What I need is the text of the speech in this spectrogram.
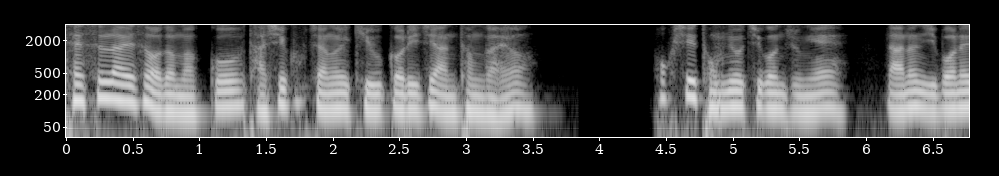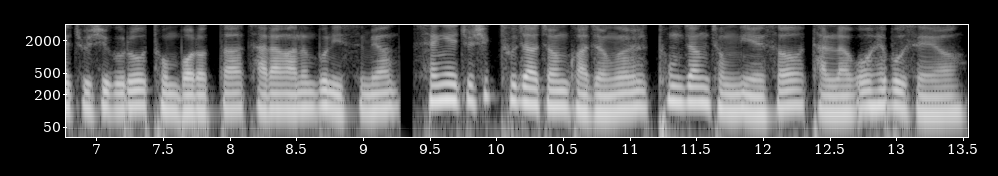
테슬라에서 얻어맞고 다시 국장을 기웃거리지 않던가요? 혹시 동료 직원 중에 나는 이번에 주식으로 돈 벌었다 자랑하는 분 있으면 생애 주식 투자 전 과정을 통장 정리해서 달라고 해보세요.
